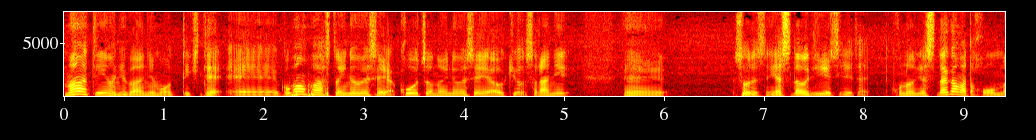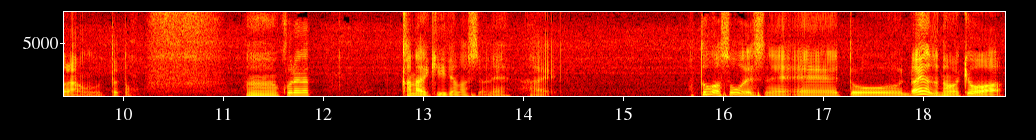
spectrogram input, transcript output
マーティンを2番に持ってきて、えー、5番ファースト井上誠也、好調の井上誠也を起用、さらに、えー、そうですね、安田を DH に入れた。この安田がまたホームランを打ったと。うん、これがかなり効いてますよね。はい。あとはそうですね、えっ、ー、と、ライオンズの方は今日は、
